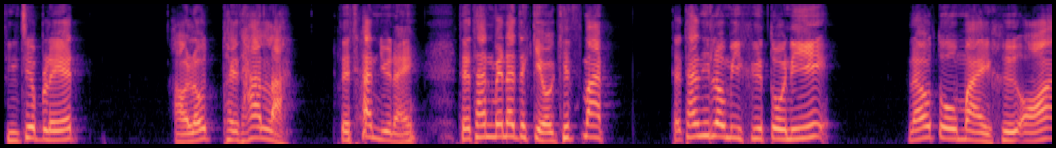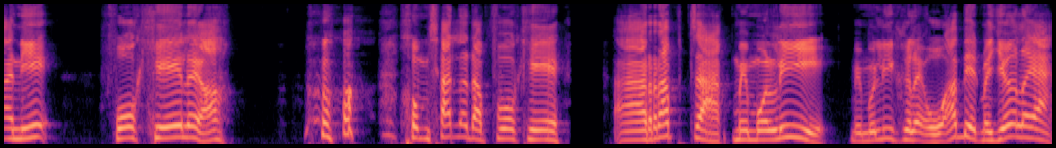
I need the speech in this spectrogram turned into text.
ซิงเจอร์เบลดเอาแล้วไททันล่ะไททันอยู่ไหนไททันไม่น่าจะเกี่ยวกับคริสต์มาสไททันที่เรามีคือตัวนี้ แล้วตัวใหม่คืออ๋ออันนี้ 4K เลยเหรอ คมชัดระดับ 4K อ่ารับจาก Memory Memory คืออะไรโอ้อัปเดตมาเยอะเลยอะ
